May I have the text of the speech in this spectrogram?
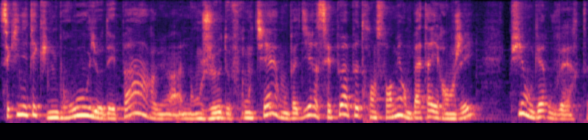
Ce qui n'était qu'une brouille au départ, un enjeu de frontière, on va dire, s'est peu à peu transformé en bataille rangée, puis en guerre ouverte.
